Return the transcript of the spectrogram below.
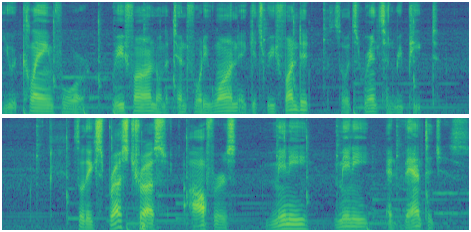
you would claim for refund on the 1041. It gets refunded, so it's rinse and repeat. So the Express Trust offers many, many advantages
